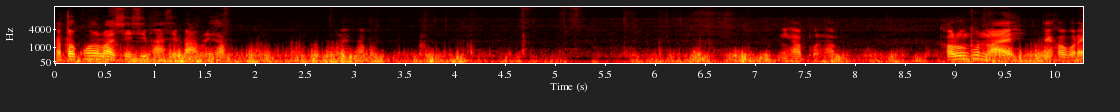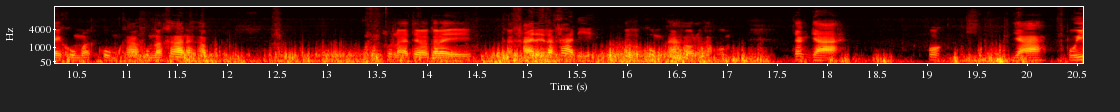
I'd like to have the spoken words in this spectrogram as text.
กระตกหัวละร้อยสี่สิบห้าสิบบาทนี่ครับ นี่ครับผลครับ เขาลงทุนหลายแต่เขาก็ได้คุมคุ้มค่าคุ้มราคานะครับลงทุนหลายแต่ว่าก็ได้ขายได้ราคาดีก็คือคุ้มค่าเขาเลยครับผมจักยา พวกยาปุ๋ย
